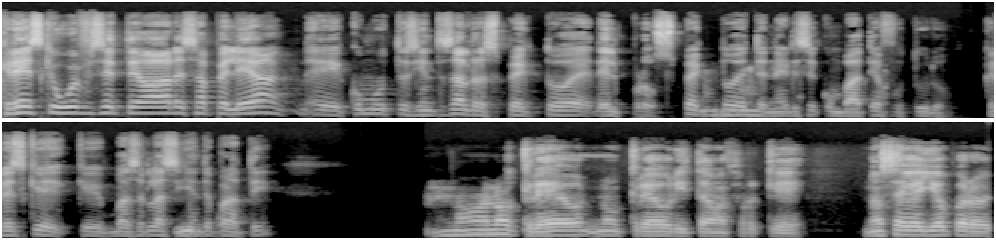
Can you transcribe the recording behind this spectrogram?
¿Crees que UFC te va a dar esa pelea? Eh, ¿Cómo te sientes al respecto del prospecto de tener ese combate a futuro? ¿Crees que, va a ser la siguiente para ti? No, no creo, no creo ahorita más porque no se ve yo, pero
